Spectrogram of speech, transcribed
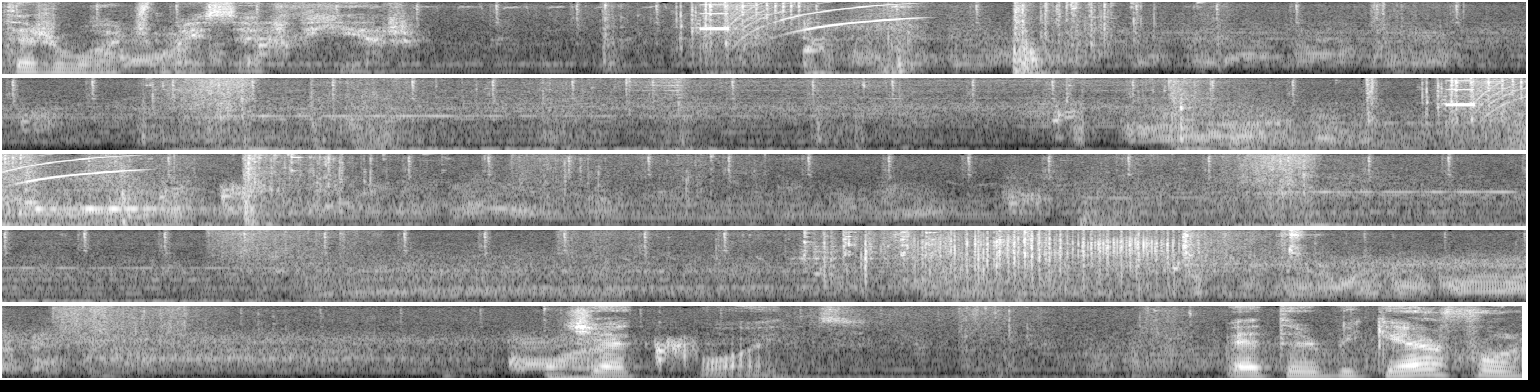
Better watch myself here. Checkpoint. Better be careful.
